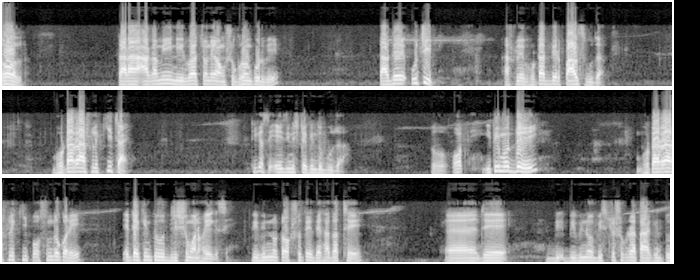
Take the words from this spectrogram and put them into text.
দল তারা আগামী নির্বাচনে অংশগ্রহণ করবে, তাদের উচিত আসলে ভোটারদের পালস বোঝা। ভোটাররা আসলে কি চায়? ঠিক আছে, এই জিনিসটা কিন্তু বোঝা। তো ইতিমধ্যেই ভোটাররা আসলে কি পছন্দ করে, এটা কিন্তু দৃশ্যমান হয়ে গেছে। বিভিন্ন টক শোতে দেখা যাচ্ছে যে বিভিন্ন বিশ্লেষকরা তা কিন্তু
